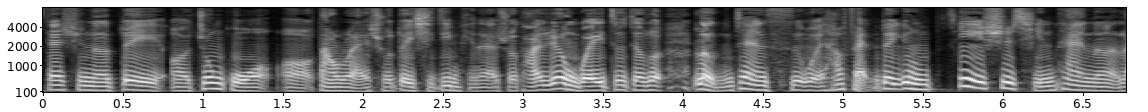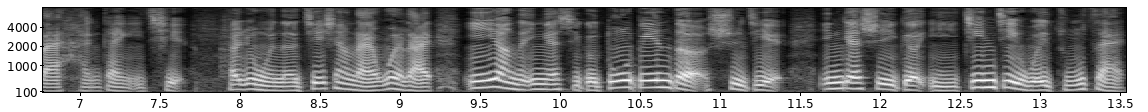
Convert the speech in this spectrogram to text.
但是呢对呃中国呃大陆来说，对习近平来说，他认为这叫做冷战思维，他反对用意识形态呢来涵盖一切。他认为呢接下来未来一样的应该是一个多边的世界，应该是一个以经济为主宰，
